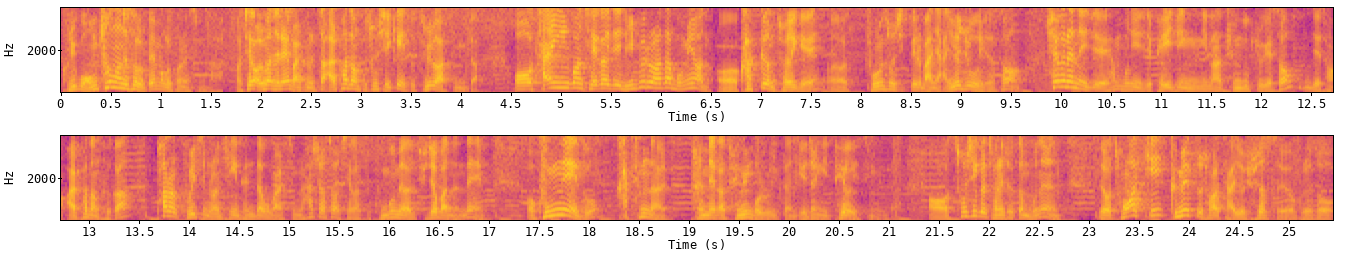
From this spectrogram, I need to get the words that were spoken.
그리고 엄청난 녀석을 빼먹을 뻔했습니다. 어, 제가 얼마 전에 말씀드렸던 알파덩크 소식이 또 들려왔습니다. 어, 다행인 건 제가 이제 리뷰를 하다 보면 어, 가끔 저에게 어, 좋은 소식들을 많이 알려주고 계셔서 최근에는 이제 한 분이 이제 베이징이나 중국 쪽에서 이제 저 알파덩크가 8월 9일쯤 런칭이 된다고 말씀을 하셔서 제가 또 궁금해가지고 뒤져봤는데 어, 국내에도 같은 날 발매가 되는 걸로 일단 예정이 되어 있습니다. 어, 소식을 전해줬던 분은 어, 정확히 금액도 저한테 알려주셨어요. 그래서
